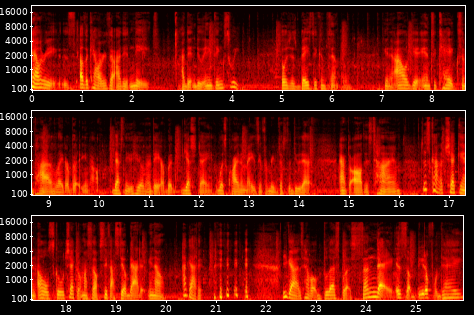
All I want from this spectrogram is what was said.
calories, other calories that I didn't need. I didn't do anything sweet. It was just basic and simple. You know, I'll get into cakes and pies later, but you know, that's neither here nor there. But yesterday was quite amazing for me just to do that after all this time. Just kind of check in old school, check with myself, see if I still got it, you know. I got it. you guys have a blessed, blessed Sunday. It's a beautiful day.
